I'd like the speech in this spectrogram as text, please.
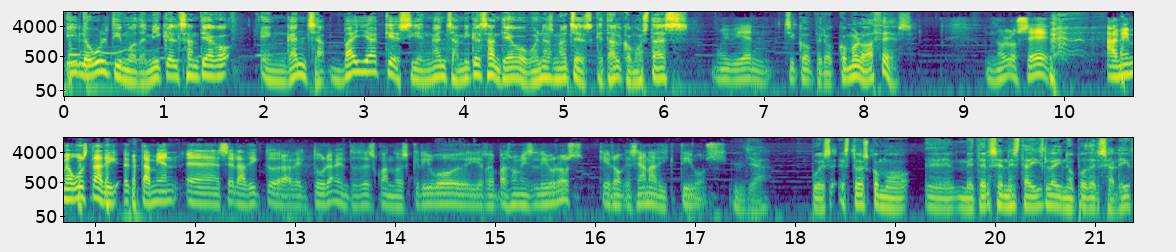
Y lo último de Miquel Santiago engancha. Vaya que si engancha. Miquel Santiago, buenas noches. ¿Qué tal? ¿Cómo estás? Muy bien. Chico, pero ¿cómo lo haces? No lo sé. A mí me gusta también eh, ser adicto de la lectura, entonces cuando escribo y repaso mis libros quiero que sean adictivos. Ya. Pues esto es como eh, meterse en esta isla y no poder salir.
